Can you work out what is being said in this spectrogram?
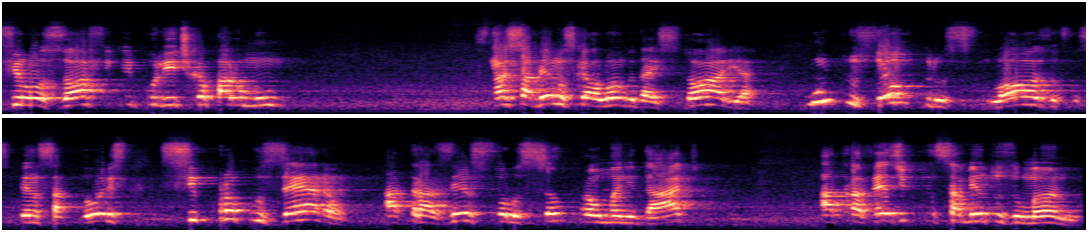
filosófica e política para o mundo. Nós sabemos que ao longo da história, muitos outros filósofos, pensadores se propuseram a trazer solução para a humanidade através de pensamentos humanos.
